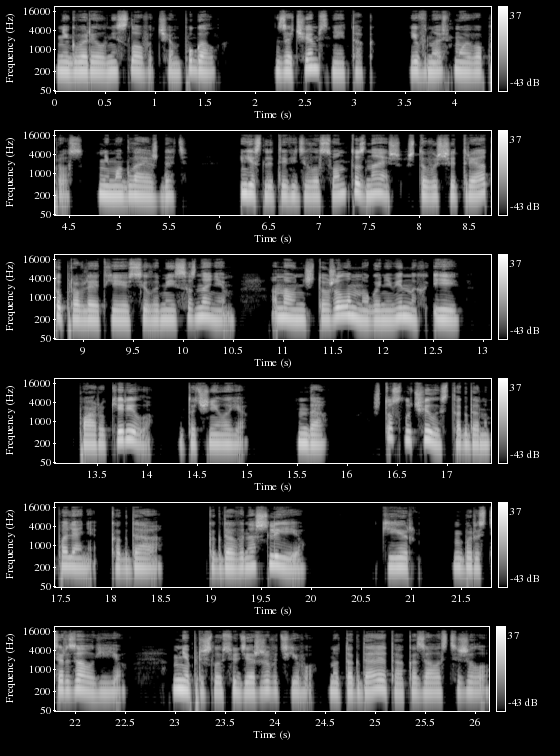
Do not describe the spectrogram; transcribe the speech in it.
Не говорил ни слова, чем пугал. «Зачем с ней так?» И вновь мой вопрос. Не могла я ждать. Если ты видела сон, то знаешь, что высший триад управляет ее силами и сознанием. Она уничтожила много невинных и... пару Кирилла уточнила я. Да. Что случилось тогда на поляне, когда когда вы нашли ее? Кир бы растерзал ее. Мне пришлось удерживать его, но тогда это оказалось тяжело.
